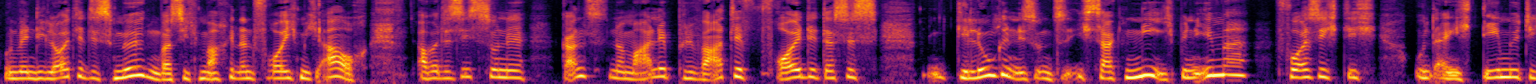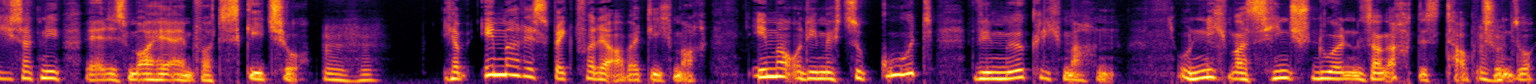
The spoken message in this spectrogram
Und wenn die Leute das mögen, was ich mache, dann freue ich mich auch. Aber das ist so eine ganz normale private Freude, dass es gelungen ist. Und ich sage nie, ich bin immer vorsichtig und eigentlich demütig. Ich sage nie, ja, das mache ich einfach, das geht schon. Ich habe immer Respekt vor der Arbeit, die ich mache. Immer und ich möchte so gut wie möglich machen. Und nicht was hinschnurren und sagen, ach, das taugt schon so.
